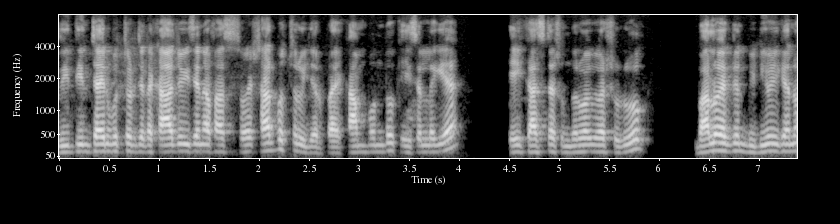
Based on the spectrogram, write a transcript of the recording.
দুই, তিন, চার বছর যেটা কাজ হয়েছে না ফার্স্ট ছয়, সাত বছর হয়ে যার প্রায়, কাম বন্ধ কেসের লাগিয়া এই কাজটা সুন্দরভাবে শুরু হোক ভালো একজন ভিডিওই কেন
